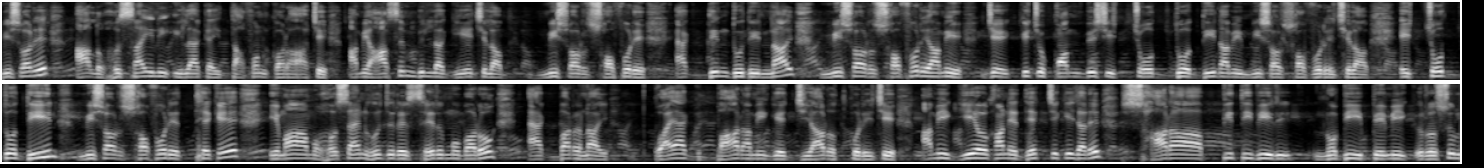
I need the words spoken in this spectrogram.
মিশরে আল হোসাইনি এলাকায় দাফন করা আছে। আমি আসিম বিল্লা গিয়েছিলাম মিশর সফরে। একদিন দুদিন নয় মিশর সফরে আমি যে কিছু কম বেশি চোদ্দ দিন আমি মিশর সফরে ছিলাম। এই চোদ্দ দিন মিশর সফরে থেকে ইমাম হোসেন হুজুরের শের মুবারক একবার নয় কয়েকবার আমি গিয়ে জিয়ারত করেছি। আমি গিয়ে ওখানে দেখছি কি জানেন? সারা পৃথিবীর নবী প্রেমিক, রসুল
